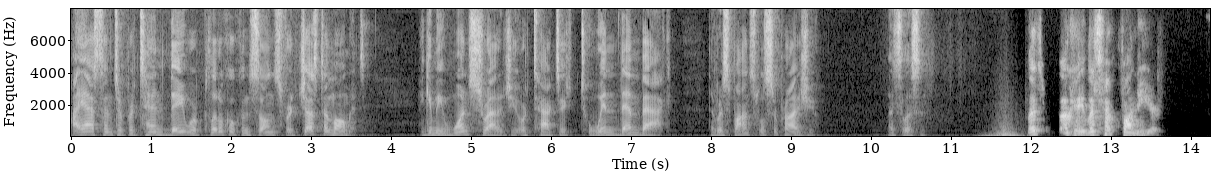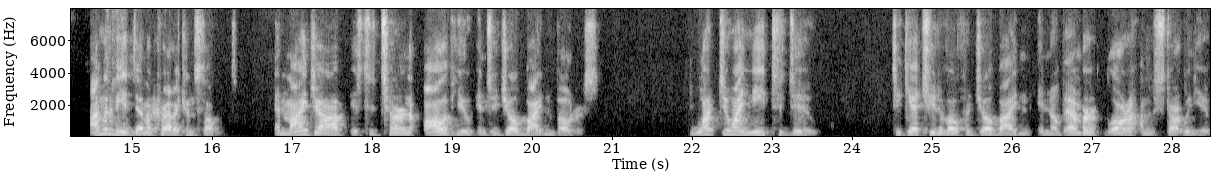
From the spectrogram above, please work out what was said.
I asked them to pretend they were political consultants for just a moment and give me one strategy or tactic to win them back. The response will surprise you. Let's listen. Let's okay, let's have fun here. I'm going to be a Democratic consultant, and my job is to turn all of you into Joe Biden voters. What do I need to do to get you to vote for Joe Biden in November? Laura, I'm going to start with you.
